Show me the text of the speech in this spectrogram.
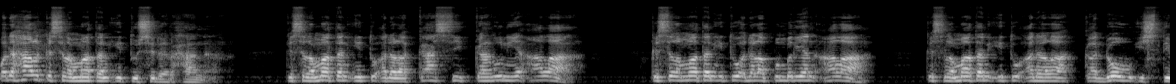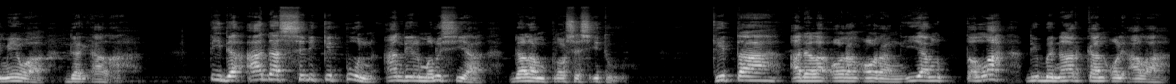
Padahal keselamatan itu sederhana. Keselamatan itu adalah kasih karunia Allah. Keselamatan itu adalah pemberian Allah. Keselamatan itu adalah kado istimewa dari Allah. Tidak ada sedikit pun andil manusia dalam proses itu kita adalah orang-orang yang telah dibenarkan oleh Allah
